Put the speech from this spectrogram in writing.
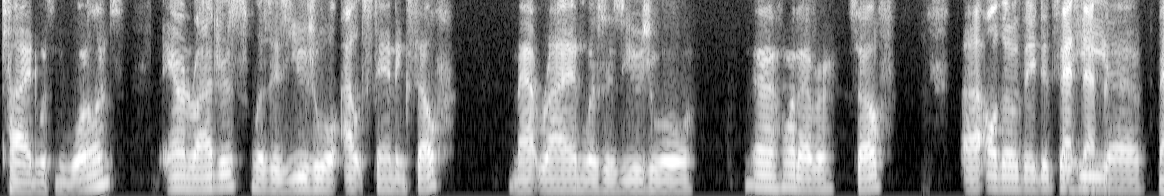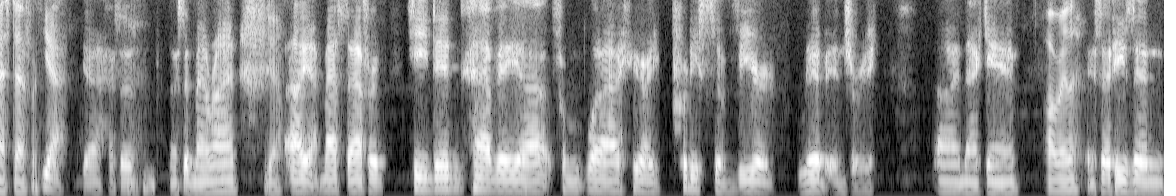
tied with New Orleans. Aaron Rodgers was his usual outstanding self. Matt Ryan was his usual, eh, whatever, self. Uh, although they did say Matt he, uh, Matt Stafford. yeah, yeah. I said I said Matt Ryan. Yeah. uh, yeah. Matt Stafford. He did have a, uh, from what I hear, a pretty severe rib injury uh, in that game. Oh, really? They said he's in.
